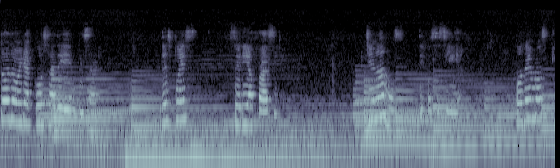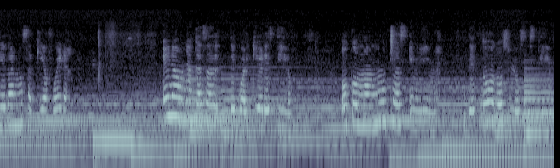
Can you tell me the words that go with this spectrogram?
todo era cosa de empezar. Después sería fácil. Llegamos, dijo Cecilia. Podemos quedarnos aquí afuera. Era una casa de cualquier estilo, o como muchas en Lima de todos los estilos.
